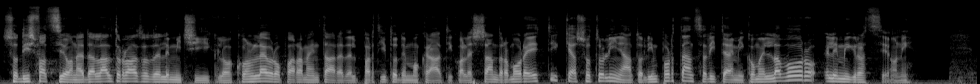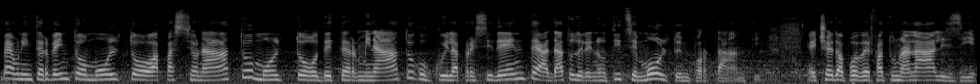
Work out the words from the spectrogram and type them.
Soddisfazione dall'altro lato dell'emiciclo, con l'europarlamentare del Partito Democratico Alessandra Moretti che ha sottolineato l'importanza di temi come il lavoro e le migrazioni. Beh, un intervento molto appassionato, molto determinato, con cui la Presidente ha dato delle notizie molto importanti. E cioè dopo aver fatto un'analisi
